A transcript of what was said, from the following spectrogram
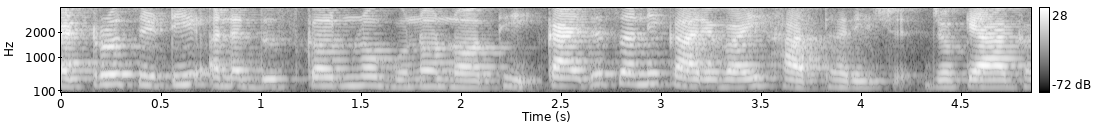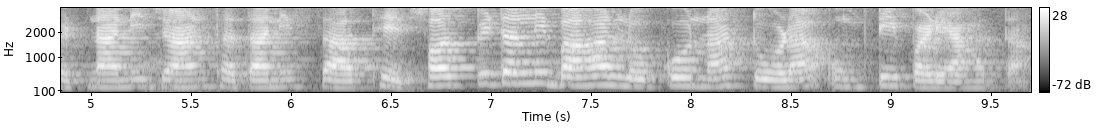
એટ્રોસિટી અને દુષ્કર્મનો ગુનો નોંધી કાયદેસરની કાર્યવાહી હાથ ધરી છે. જોકે આ ઘટનાની જાણ થતાની સાથે જ હોસ્પિટલની બહાર લોકોના ટોળા ઉમટી પડ્યા હતા.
